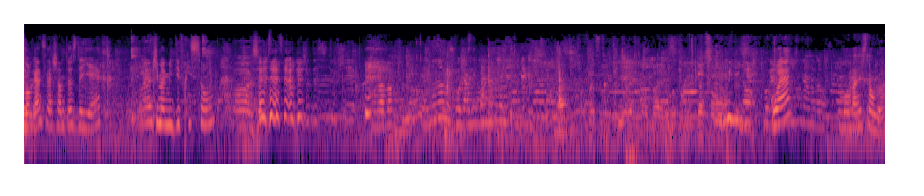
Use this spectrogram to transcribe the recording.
Morgane, c'est la chanteuse d'hier qui m'a mis des frissons. Oh, c'est je si touchée. On va voir qui est. Non, non, mais je regardais pas Oui. Ouais Bon, on va rester en bas.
